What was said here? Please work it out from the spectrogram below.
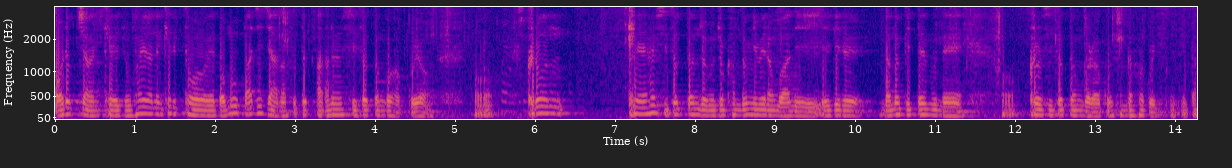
어렵지 않게 좀 화이라는 캐릭터에 너무 빠지지 않았었 않을 수 있었던 것 같고요. 어, 그렇게 할수 있었던 점은 좀 감독님이랑 많이 얘기를 나눴기 때문에 어, 그럴 수 있었던 거라고 생각하고 있습니다.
